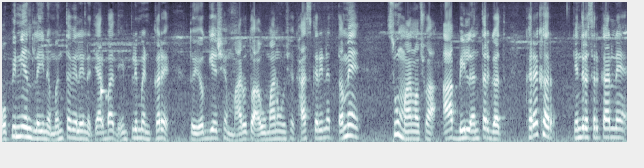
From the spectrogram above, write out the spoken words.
ઓપિનિયન લઈને, મંતવ્ય લઈને ત્યારબાદ ઇમ્પ્લિમેન્ટ કરે તો યોગ્ય છે. મારું તો આવું માનવું છે. ખાસ કરીને તમે શું માનો છો? આ- બિલ અંતર્ગત ખરેખર કેન્દ્ર સરકારને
